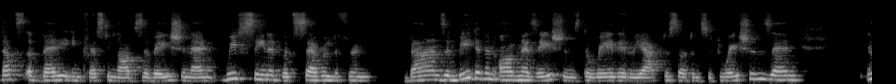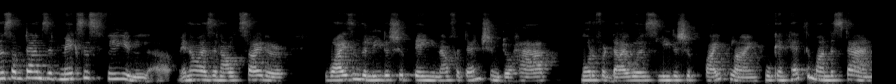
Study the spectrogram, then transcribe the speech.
That's a very interesting observation and we've seen it with several different brands and be different organizations the way they react to certain situations and you know sometimes it makes us feel uh, you know as an outsider why isn't the leadership paying enough attention to have more of a diverse leadership pipeline who can help them understand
